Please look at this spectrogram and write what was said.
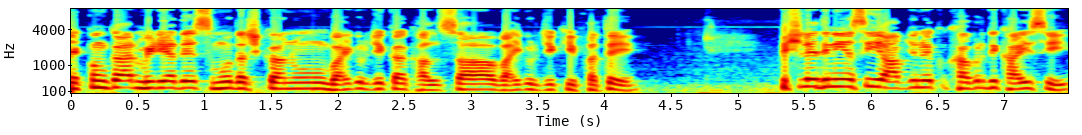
ਏਕ ਓਂਕਾਰ ਮੀਡੀਆ ਦੇ ਸਮੂਹ ਦਰਸ਼ਕਾਂ ਨੂੰ ਵਾਹਿਗੁਰੂ ਜੀ ਕਾ ਖਾਲਸਾ, ਵਾਹਿਗੁਰੂ ਜੀ ਕੀ ਫਤਿਹ। ਪਿਛਲੇ ਦਿਨੀ ਅਸੀਂ ਆਪ ਜੀ ਨੂੰ ਇੱਕ ਖਬਰ ਦਿਖਾਈ ਸੀ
